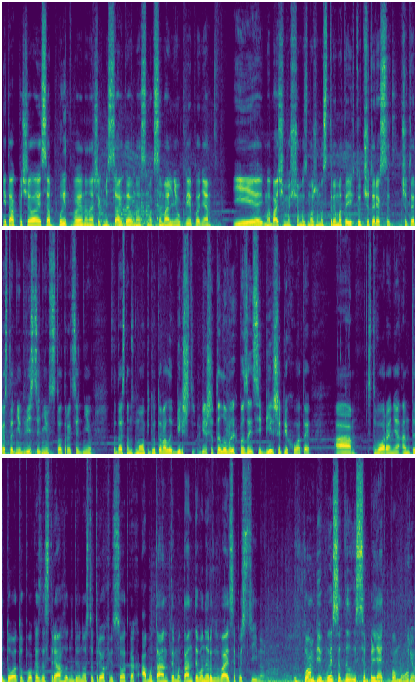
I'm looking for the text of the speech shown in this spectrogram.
І так, почалися битви на наших місцях, де у нас максимальні укріплення. І ми бачимо, що ми зможемо стримати їх тут 400, 400 днів, 200 днів, 130 днів. Це дасть нам змогу підготували більш, більше тилових позицій, більше піхоти. А створення антидоту поки застрягло на 93%. А мутанти, мутанти вони розвиваються постійно. Зомбі висадилися, блядь, по морю?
